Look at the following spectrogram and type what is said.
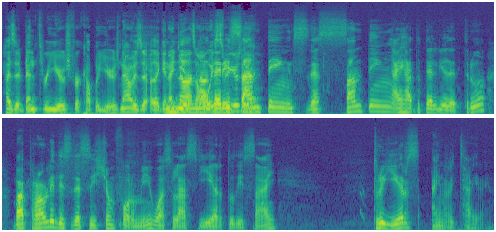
Has it been three years for a couple of years now? Is it like an idea no, that's no, always there three is years something. There's something I had to tell you the truth, but probably this decision for me was last year to decide. Three years, I'm retiring.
